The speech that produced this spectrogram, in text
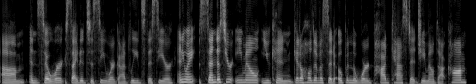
Um, and so we're excited to see where God leads this year. Anyway, send us your email. You can get a hold of us at Open the Word podcast at gmail.com.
